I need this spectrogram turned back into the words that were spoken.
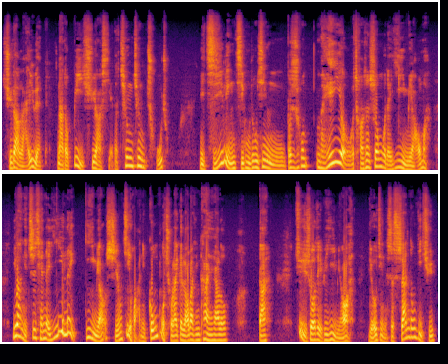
渠道来源。那都必须要写的清清楚楚。你吉林疾控中心不是说没有长生生物的疫苗吗？你把你之前的一类疫苗使用计划你公布出来给老百姓看一下喽。当然，据说这批疫苗啊流进的是山东地区。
